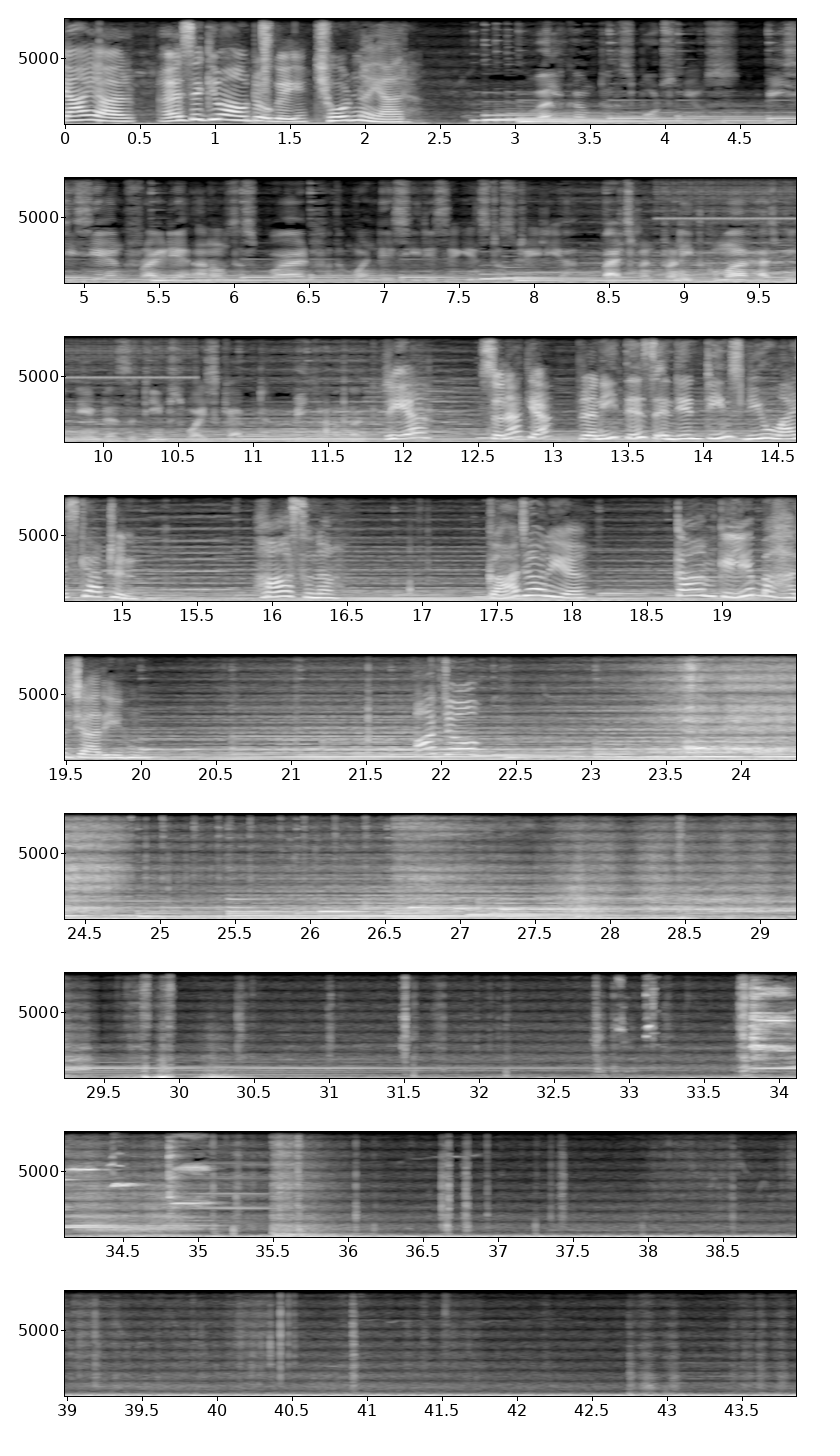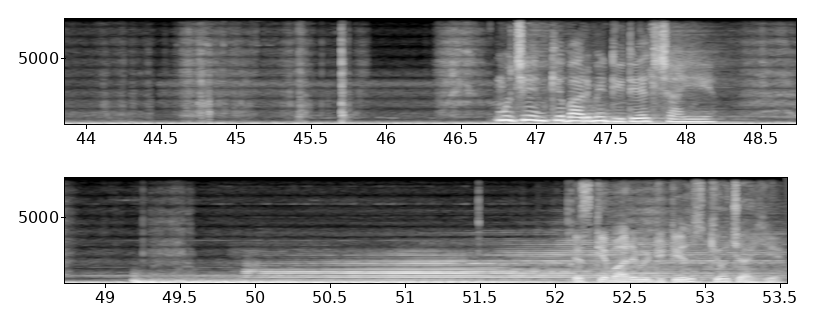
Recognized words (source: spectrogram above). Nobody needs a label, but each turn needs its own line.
क्या यार ऐसे क्यों आउट हो गई
छोड़ ना यार
Welcome to the sports news. BCCI on Friday announced the squad for the one-day series against Australia. Batsman Praneeth Kumar has been named as the team's vice captain. Speaking on that,
Riya सुना क्या Praneet is Indian team's new vice captain
हाँ सुना
कहाँ जा रही है
काम के लिए बाहर जा रही हूँ
ऑटो
मुझे इनके बारे में डिटेल्स चाहिए।
इसके बारे में डिटेल्स क्यों चाहिए?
